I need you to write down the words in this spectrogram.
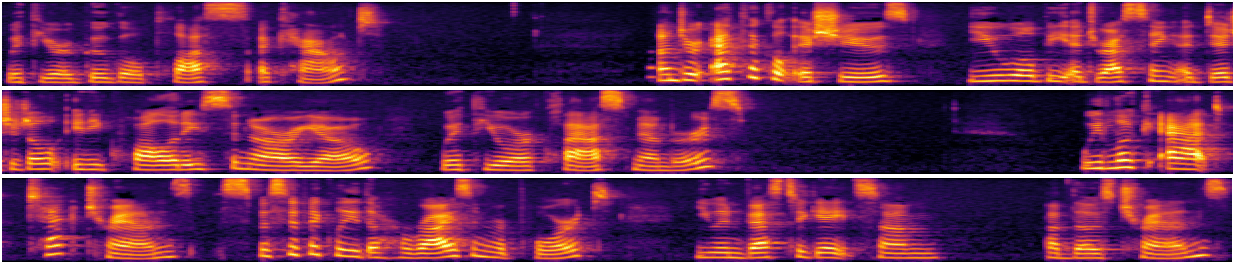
with your Google Plus account. Under ethical issues, you will be addressing a digital inequality scenario with your class members. We look at tech trends, specifically the Horizon Report. You investigate some of those trends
